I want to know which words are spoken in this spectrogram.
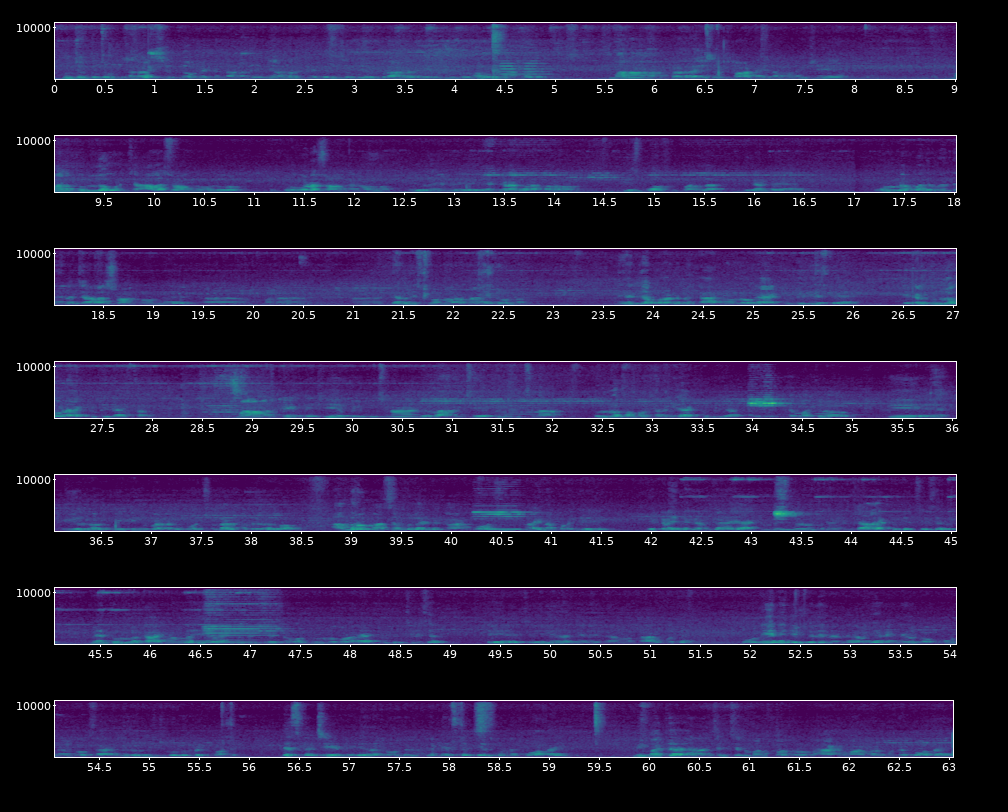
కొంచెం కొంచెం ఫెడరేషన్తో పెట్టిందన్నది మీ అందరికీ తెలుసు మీరు ఇప్పుడు ఆల్రెడీ మాట్లాడారు మన ఫెడరేషన్ స్టార్ట్ అయినప్పటి నుంచి మన తొలిలో కూడా చాలా స్ట్రాంగ్గా ఉండేవారు ఇప్పుడు కూడా స్ట్రాంగ్గానే ఉన్నాం ఇది- ఎక్కడ కూడా మనం తీసుకోవాల్సిన పనుల ఎందుకంటే ఉన్న పది మంది అయినా చాలా స్ట్రాంగ్గా ఉండే మన జర్నలిస్టులు ఉన్నారు నాయకులు ఉన్నారు. నేను చెప్పాలంటే మేము కాకినాడలో ఒక యాక్టివిటీ చేస్తే ఇక్కడ తుల్లో కూడా యాక్టివిటీ చేస్తారు. మనం స్టేట్ నుంచి ఏ పిలిపించినా జిల్లా నుంచి ఏ పిలిపించినా తుల్లో కంపల్సరీగా యాక్టివిటీ చేస్తారు. అంటే మధ్యలో ఈ నియోజకవర్గ మీటింగ్ పెట్టకపోవచ్చు లేకపోతే వీళ్ళు అందరూ అసెంబ్లీ అయితే కాకపోవచ్చు. అయినప్పటికీ ఇక్కడైతే కనుక యాక్టివిటీస్ జరుగుతున్నాయి. చాలా యాక్టివిటీస్ చేశారు. మేము తుల్లో కాకినాడలో ఏ యాక్టివిటీస్ చేసామో తుల్లో కూడా యాక్టివిటీస్ చేశారు. చేయలేదని నేనైతే అన్నా. కాకపోతే ఓ చెప్పేది ఏంటంటే వాళ్ళకి రెండు నెలలకు మూడు నెలలకు ఒకసారి మీరు ఎగ్జిక్యూటివ్ పెట్టుకోండి. డిస్కస్ చేయండి. ఏదైనా ఉంటుందంటే కనుక డిస్కస్ చేసుకుంటే పోతాయి. మీ మధ్య ఏమైనా చిన్న చిన్న మనస్పత్రం ఉన్నా అక్కడ మాట్లాడుకుంటే పోతాయి.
